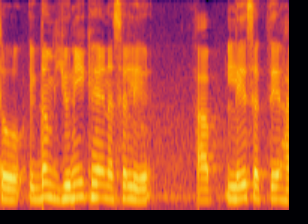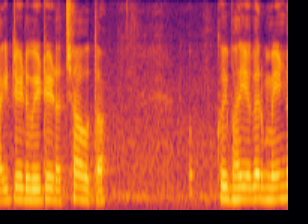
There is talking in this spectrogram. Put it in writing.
तो एकदम यूनिक है नस्ल ये। आप ले सकते हाइटेड, वेटेड अच्छा होता। कोई भाई अगर मेंढ,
